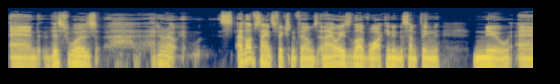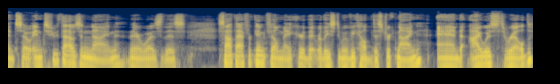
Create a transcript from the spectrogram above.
and this was, I don't know, I love science fiction films and I always love walking into something new. And so in 2009, there was this South African filmmaker that released a movie called District 9. And I was thrilled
